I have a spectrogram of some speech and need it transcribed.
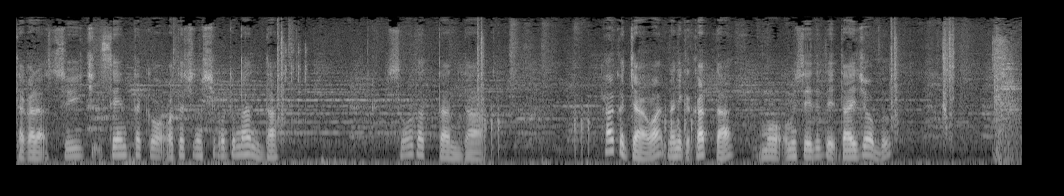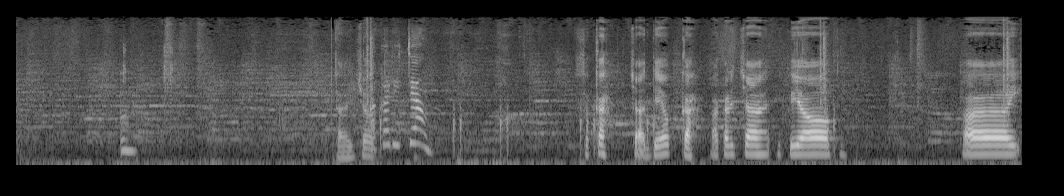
だから炊事洗濯は私の仕事なんだ。そうだったんだ。はるかちゃんは何か買った？もうお店出て大丈夫？うん。大丈夫。あかりちゃん。そっか、じゃあ出よっか。あかりちゃん、行くよ。はーい。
